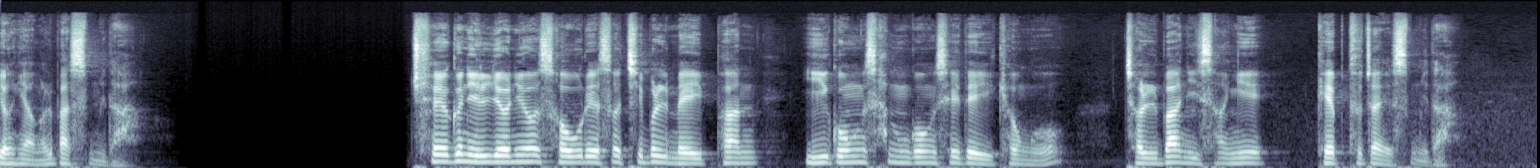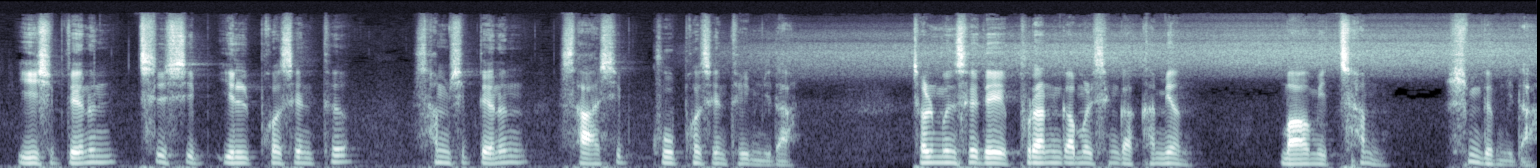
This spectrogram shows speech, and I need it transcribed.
영향을 받습니다. 최근 1년여 서울에서 집을 매입한 2030 세대의 경우 절반 이상이 갭 투자였습니다. 20대는 71%, 30대는 49%입니다. 젊은 세대의 불안감을 생각하면 마음이 참 힘듭니다.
